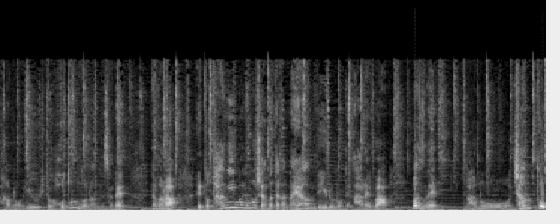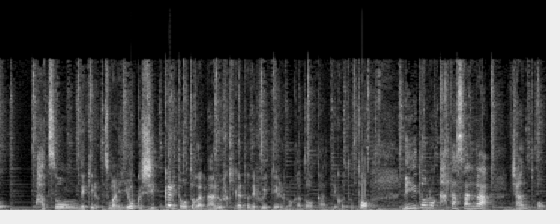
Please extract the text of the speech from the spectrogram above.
あの言う人がほとんどなんですよね。だから、えっと、タンギングにもしあなたが悩んでいるのであればまずねあのちゃんと発音できる。つまりよくしっかりと音が鳴る吹き方で吹いているのかどうかっていうこととリードの硬さがちゃんと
